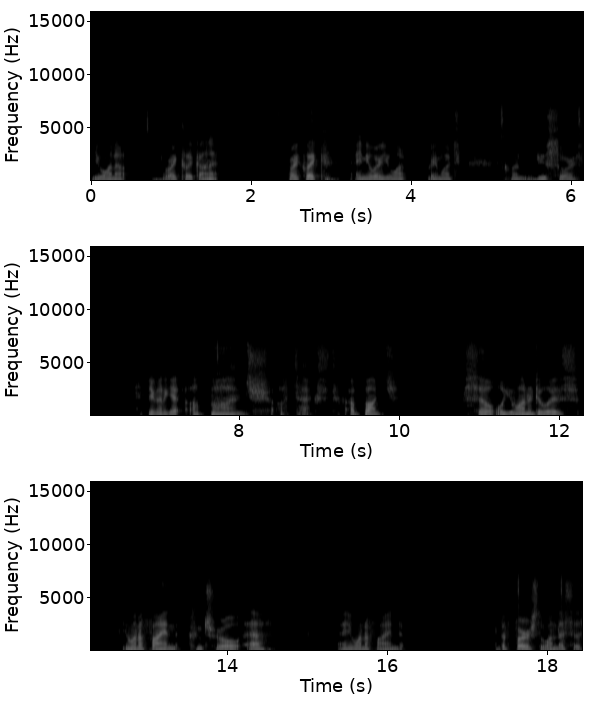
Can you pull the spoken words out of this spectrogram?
you want to right click on it. Right click anywhere you want, pretty much. And view source. You're going to get a bunch of text. A bunch. So what you want to do is you want to find control F and you want to find the first one that says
